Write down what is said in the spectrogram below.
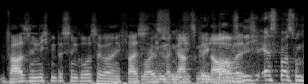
war sie nicht ein bisschen größer geworden? Ich weiß, es Weiß nicht ich mehr ganz Nee, genau. aber- ich nicht. Erst war so ein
